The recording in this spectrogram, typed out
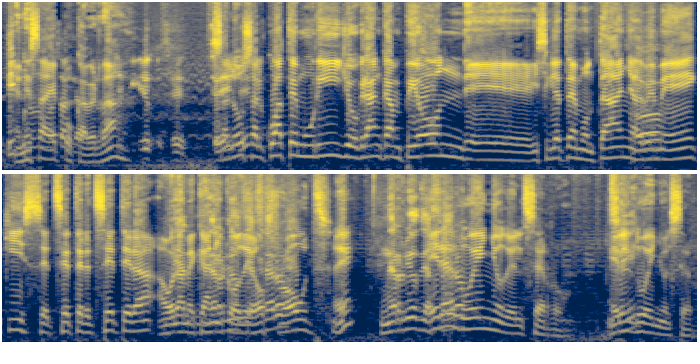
tipo. En esa época, ¿verdad? Saludos al cuate Murillo, gran campeón de bicicleta de montaña, de oh. BMX, etcétera, etcétera. Ahora mecánico de off-road. ¿eh? Nervios de Era el dueño del cerro. Era el dueño el cerro.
